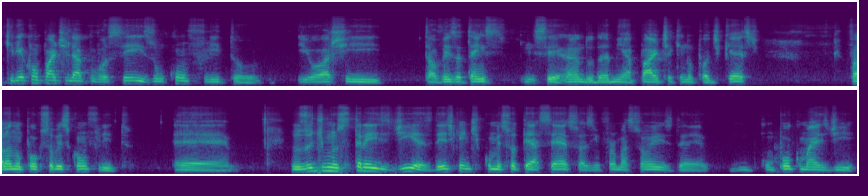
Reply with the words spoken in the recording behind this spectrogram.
queria compartilhar com vocês um conflito. E eu acho, talvez até encerrando da minha parte aqui no podcast, falando um pouco sobre esse conflito. É, nos últimos três dias, desde que a gente começou a ter acesso às informações né, com um pouco mais de,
